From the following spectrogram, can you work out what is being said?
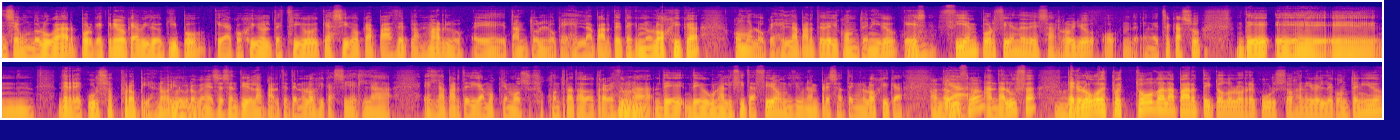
En segundo lugar, porque creo que ha habido equipo que ha cogido el testigo y que ha sido capaz de plasmarlo, eh, tanto en lo que es en la parte tecnológica como en lo que es en la parte del contenido, que es 100% de desarrollo, o en este caso, de, eh, eh, de recursos propios. ¿no? Yo creo que en ese sentido la parte tecnológica sí es la, es la parte, digamos, que hemos subcontratado a través de, una, de, una licitación y de una empresa tecnológica andaluza, andaluza pero luego después toda la parte y todos los recursos a nivel de contenido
